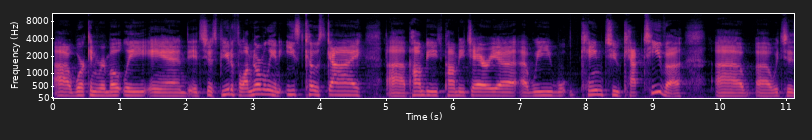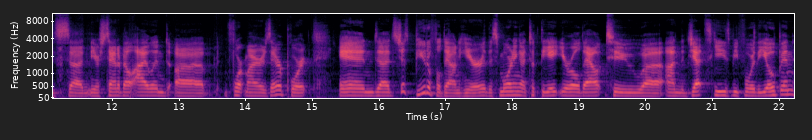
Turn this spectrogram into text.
uh, working remotely, and it's just beautiful. I'm normally an East Coast guy, uh, Palm Beach, Palm Beach area. Uh, we w- came to Captiva. Uh, uh, which is uh, near Sanibel Island, Fort Myers Airport, and uh, it's just beautiful down here. This morning, I took the eight-year-old out to uh, on the jet skis before the Open,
